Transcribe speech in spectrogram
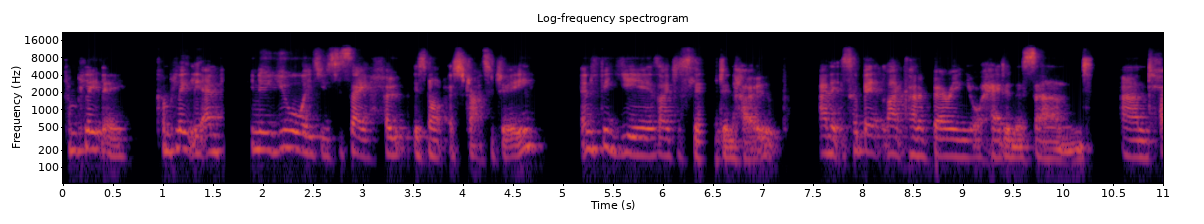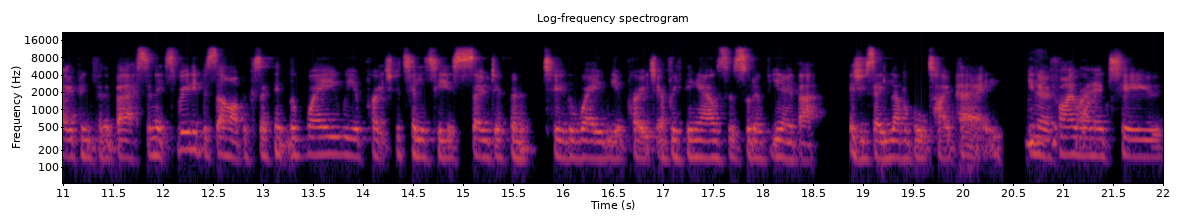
Completely, completely. And, you know, you always used to say hope is not a strategy. And for years, I just lived in hope. And it's a bit like kind of burying your head in the sand and hoping for the best. And it's really bizarre because I think the way we approach fertility is so different to the way we approach everything else as sort of, you know, that as you say, lovable type A. You know, if I right. wanted to,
